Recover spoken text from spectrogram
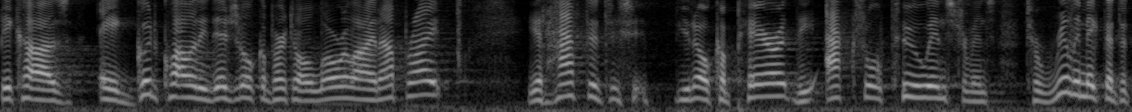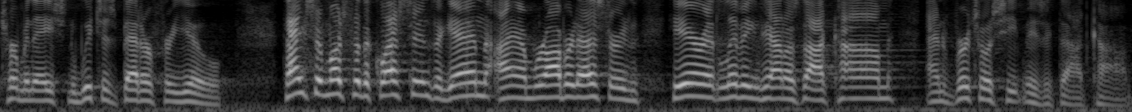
because a good quality digital compared to a lower line upright, you'd have to, you know, compare the actual two instruments to really make the determination which is better for you. Thanks so much for the questions. Again, I am Robert Estrin here at livingpianos.com and virtualsheetmusic.com.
